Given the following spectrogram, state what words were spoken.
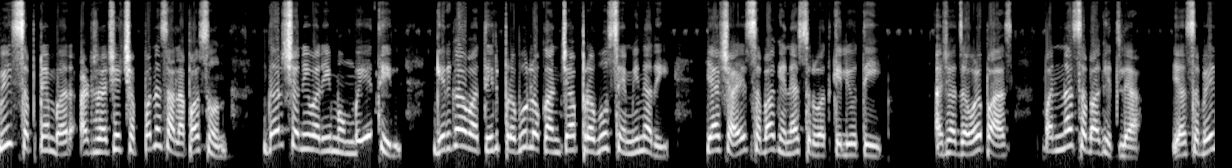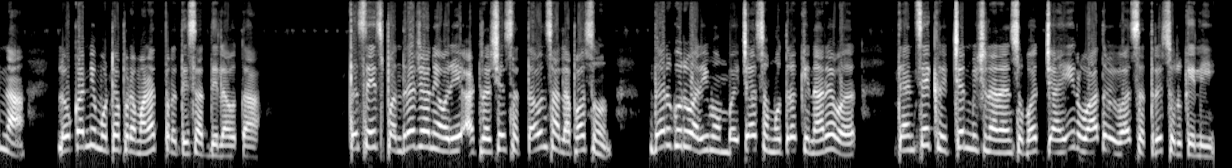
वीस सप्टेंबर अठराशे छप्पन्न सालापासून दर शनिवारी मुंबई येथील गिरगावातील प्रभू लोकांच्या प्रभू सेमिनरी या शाळेत सभा घेण्यास सुरुवात केली होती. अशा जवळपास पन्नास सभा घेतल्या. या सभेंना लोकांनी मोठ्या प्रमाणात प्रतिसाद दिला होता. तसेच पंधरा जानेवारी अठराशे सत्तावन्न सालापासून दर गुरुवारी मुंबईच्या समुद्र किनाऱ्यावर त्यांचे ख्रिश्चन मिशनऱ्यांसोबत जाहीर वादविवाद सत्रे सुरू केली.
